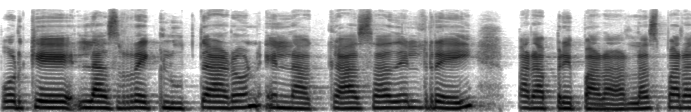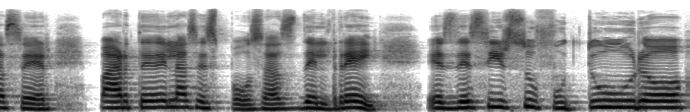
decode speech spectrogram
porque las reclutaron en la casa del rey para prepararlas para ser parte de las esposas del rey, es decir, su futuro,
